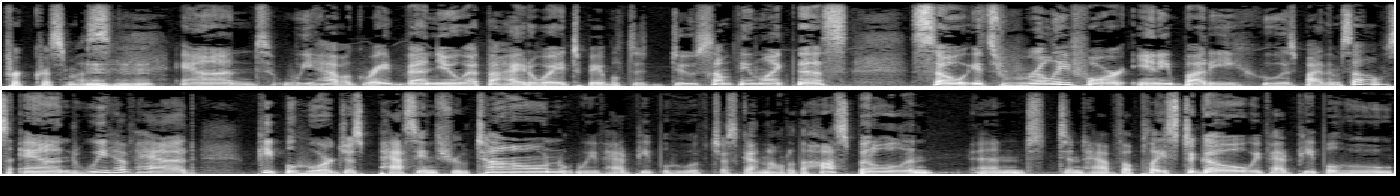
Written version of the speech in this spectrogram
for Christmas. Mm-hmm. And we have a great venue at the Hideaway to be able to do something like this. So it's really for anybody who is by themselves. And we have had people who are just passing through town. We've had people who have just gotten out of the hospital and, and didn't have a place to go. We've had people who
